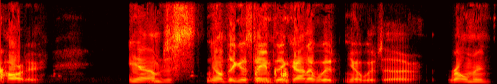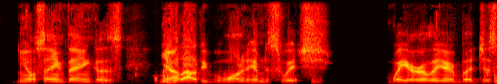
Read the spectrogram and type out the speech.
harder. You know, I'm just you know, I'm thinking the same thing kind of with you know with uh Roman, you know, same thing because you know a lot of people wanted him to switch way earlier, but just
